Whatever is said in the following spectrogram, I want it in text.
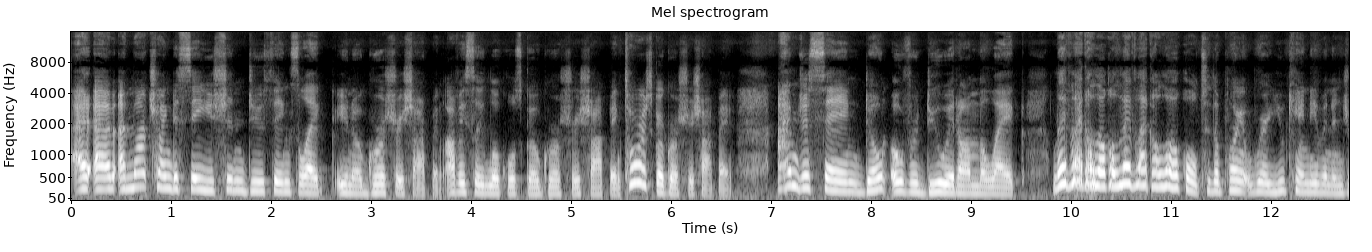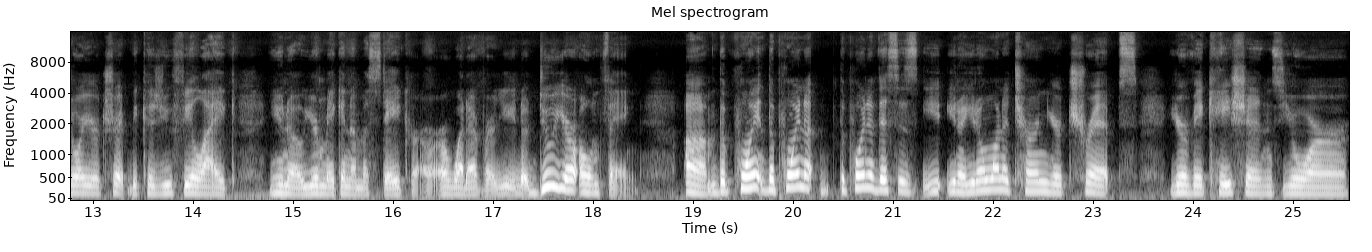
I, I, am not trying to say you shouldn't do things like, you know, grocery shopping. Obviously, locals go grocery shopping, tourists go grocery shopping. I'm just saying don't overdo it on the like, live like a local, live like a local to the point where you can't even enjoy your trip because you feel like, you know, you're making a mistake or, or whatever. You know, do your own thing. Um, the point, the point, the point of this is, you, you know, you don't want to turn your trips, your vacations, your,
